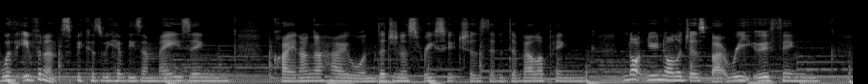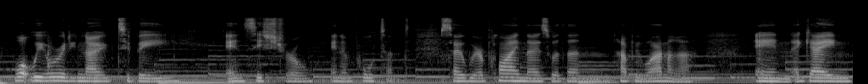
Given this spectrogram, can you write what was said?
with evidence because we have these amazing kairangahau or indigenous researchers that are developing not new knowledges but re-earthing what we already know to be ancestral and important. So we're applying those within Hapu Wānanga and again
